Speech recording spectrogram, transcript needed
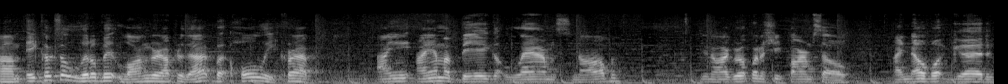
Um, it cooks a little bit longer after that, but holy crap. I, I am a big lamb snob. You know, I grew up on a sheep farm, so I know what good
